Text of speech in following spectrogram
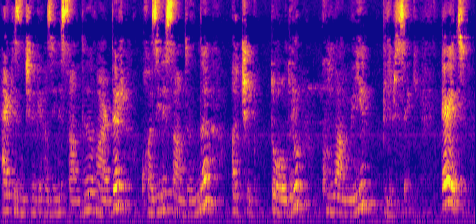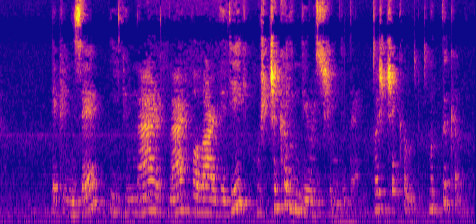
Herkesin içinde bir hazine sandığı vardır. O hazine sandığını açıp doldurup kullanmayı bilirsek. Evet, hepinize iyi günler, merhabalar dedik. Hoşçakalın diyoruz şimdi de. Hoşçakalın, mutlu kalın.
